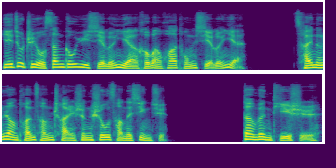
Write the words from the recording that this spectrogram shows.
也就只有三勾玉血轮眼和万花筒血轮眼，才能让团藏产生收藏的兴趣。但问题是，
